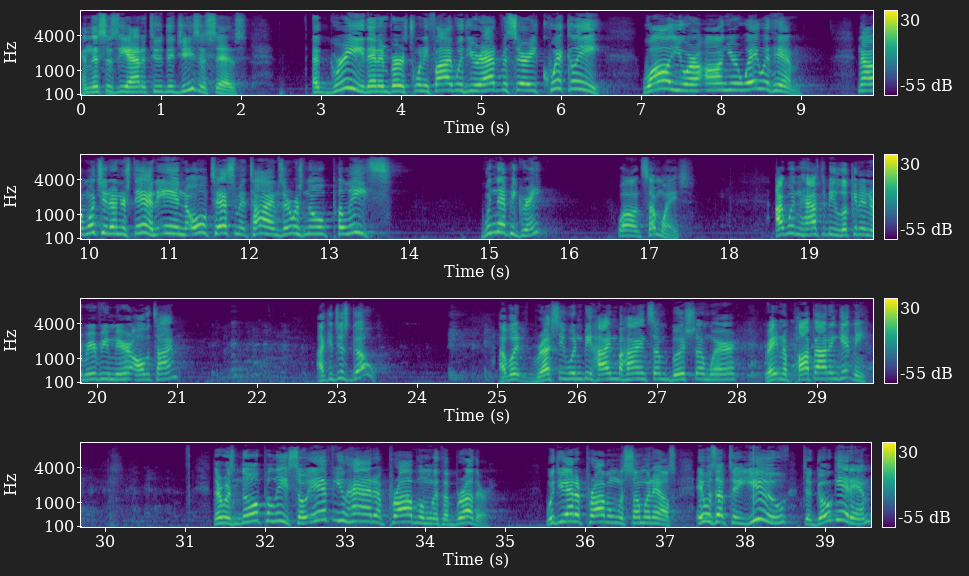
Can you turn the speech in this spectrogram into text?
And this is the attitude that Jesus says. Agree then in verse 25 with your adversary quickly while you are on your way with him. Now, I want you to understand in Old Testament times, there was no police. Wouldn't that be great? Well, in some ways. I wouldn't have to be looking in a rearview mirror all the time. I could just go. I would Rusty wouldn't be hiding behind some bush somewhere, waiting to pop out and get me. There was no police. So if you had a problem with a brother, if you had a problem with someone else, it was up to you to go get him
